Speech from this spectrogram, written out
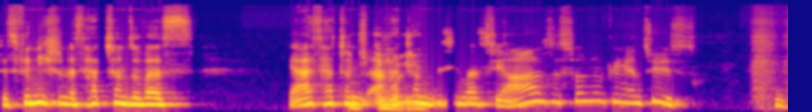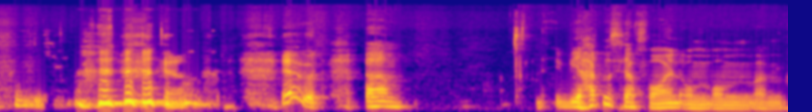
das finde ich schon, das hat schon sowas, ja, es hat schon, hat schon ein bisschen was, ja, es ist schon wirklich ganz süß. Ja, ja gut. Ähm, wir hatten es ja vorhin, um, um, um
